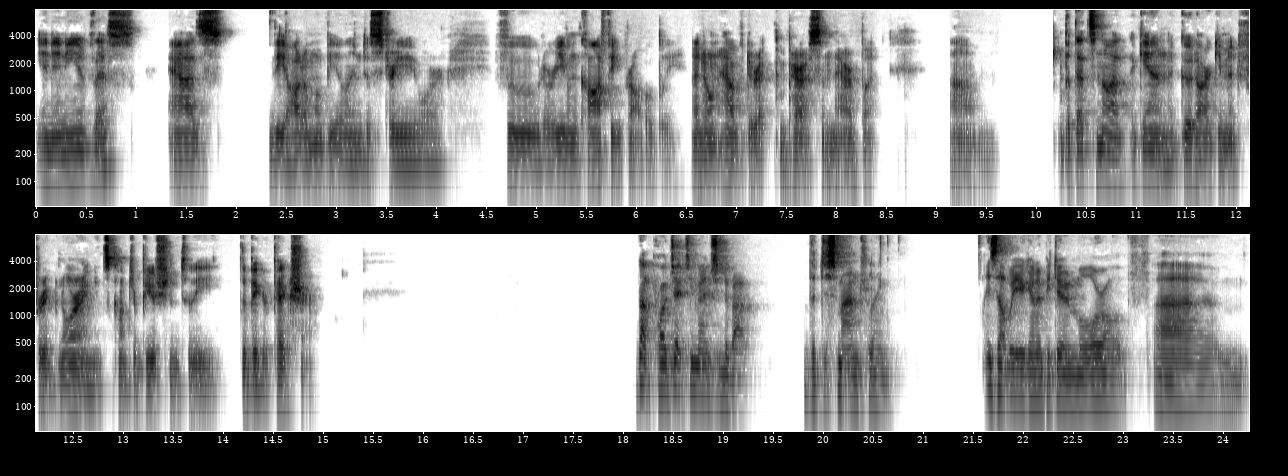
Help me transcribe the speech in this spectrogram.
in any of this as the automobile industry or food or even coffee probably. I don't have direct comparison there but um, but that's not again a good argument for ignoring its contribution to the the bigger picture. That project you mentioned about the dismantling is that what you're going to be doing more of? Um,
